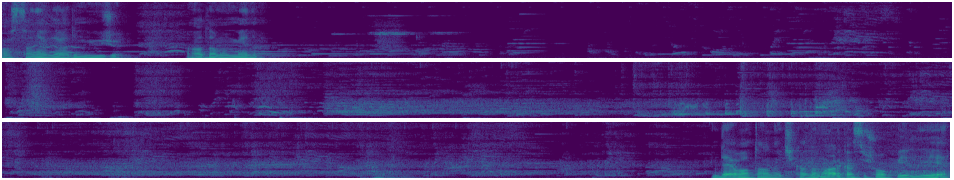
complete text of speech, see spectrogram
Aslan evladım büyücü. Adamım benim. Dev atağına çıkalım. Arkası şok birliği.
